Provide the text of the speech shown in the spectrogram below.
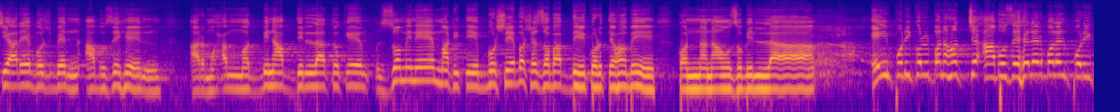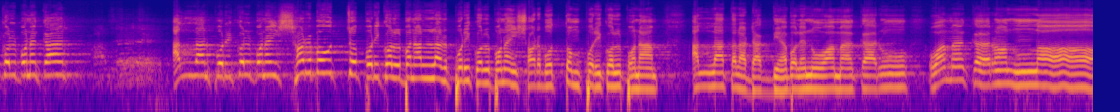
চেয়ারে বসবেন আবু জেহেল। আর মোহাম্মদ বিন আবদুল্লাহ তোকে জমিনে মাটিতে বসে বসে জবাবদিহি করতে হবে। কন্যা নাউজুবিল্লা এই পরিকল্পনা হচ্ছে আবু জেহেলের বলেন পরিকল্পনা কার? আল্লাহর পরিকল্পনাই সর্বোচ্চ পরিকল্পনা, আল্লাহর পরিকল্পনাই সর্বোত্তম পরিকল্পনা। আল্লাহ তালা ডাক দিয়া বলেন, ওয়ামা কারু, ওয়ামা কারল্লাহ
